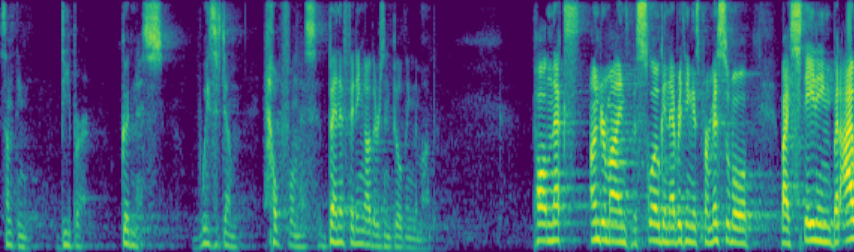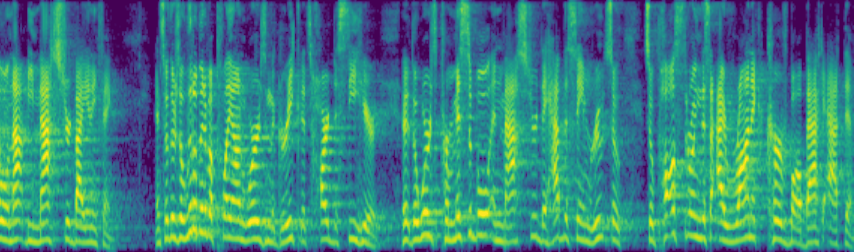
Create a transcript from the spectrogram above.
something deeper goodness, wisdom, helpfulness, benefiting others and building them up. Paul next undermines the slogan, everything is permissible, by stating, But I will not be mastered by anything. And so there's a little bit of a play on words in the Greek that's hard to see here. The words permissible and mastered, they have the same root. So, so Paul's throwing this ironic curveball back at them.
